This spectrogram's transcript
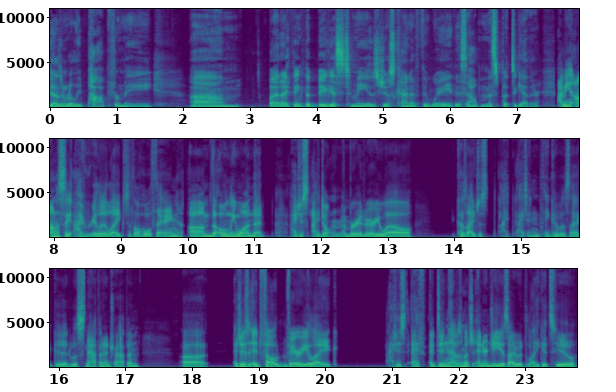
doesn't really pop for me. Um, but I think the biggest to me is just kind of the way this album is put together. I mean, honestly, I really liked the whole thing. Um, the only one that I just I don't remember it very well because I just I, I didn't think it was that good was snapping and trapping. Uh, it just it felt very like I just I, it didn't have as much energy as I would like it to.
